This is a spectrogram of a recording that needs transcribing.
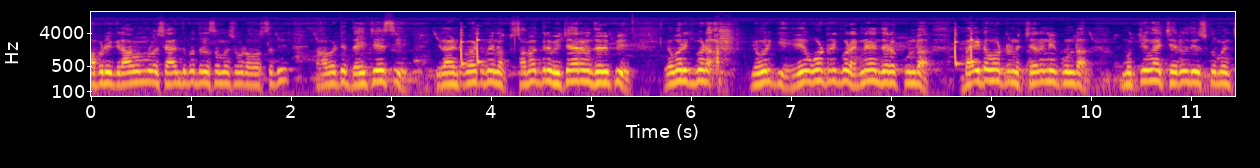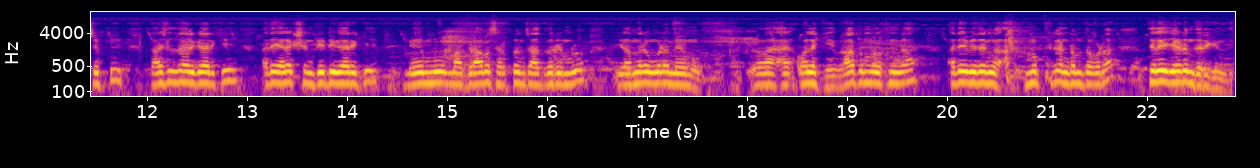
అప్పుడు ఈ గ్రామంలో శాంతి భద్రతల సమస్య కూడా వస్తుంది. కాబట్టి దయచేసి ఇలాంటి వాటిపైన సమగ్ర విచారణ జరిపి ఎవరికి కూడా ఎవరికి ఏ ఓటర్కి కూడా అన్యాయం జరగకుండా బయట ఓటర్ను చేరనీయకుండా ముఖ్యంగా చర్యలు తీసుకోమని చెప్పి తహసీల్దార్ గారికి అదే ఎలక్షన్ డీటీ గారికి మేము మా గ్రామ సర్పంచ్ ఆధ్వర్యంలో వీళ్ళందరం కూడా మేము వాళ్ళకి వ్రాత మూలకంగా అదేవిధంగా ముక్తి కంఠంతో కూడా తెలియజేయడం జరిగింది.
